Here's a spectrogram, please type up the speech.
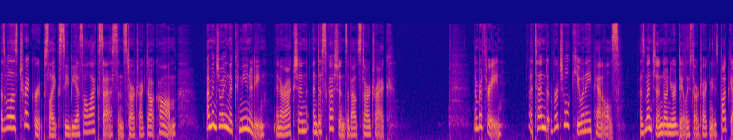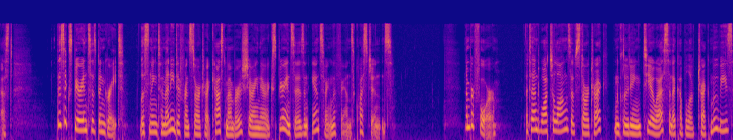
as well as Trek groups like CBS All Access and StarTrek.com. I'm enjoying the community, interaction, and discussions about Star Trek. Number 3 attend virtual Q&A panels, as mentioned on your daily Star Trek news podcast. This experience has been great, listening to many different Star Trek cast members sharing their experiences and answering the fans' questions. Number 4. Attend watch-alongs of Star Trek, including TOS and a couple of Trek movies,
